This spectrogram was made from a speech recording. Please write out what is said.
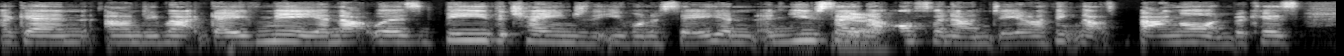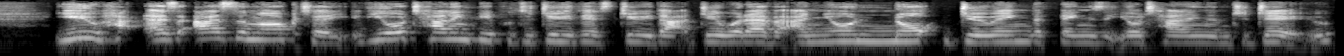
again Andy Mack gave me, and that was be the change that you want to see. And and you say yeah. that often, Andy, and I think that's bang on because you ha- as as the marketer, if you're telling people to do this, do that, do whatever, and you're not doing the things that you're telling them to do,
